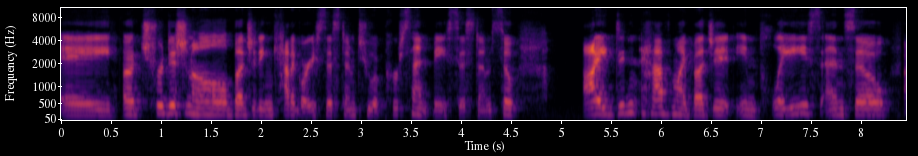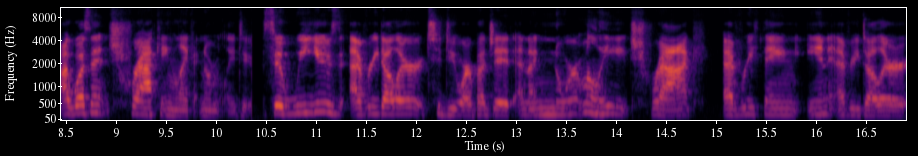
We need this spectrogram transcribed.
a, a traditional budgeting category system to a percent based system. So I didn't have my budget in place. And so I wasn't tracking like I normally do. So we use EveryDollar to do our budget. And I normally track everything in EveryDollar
